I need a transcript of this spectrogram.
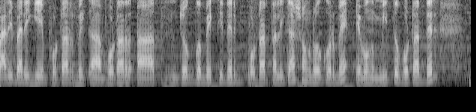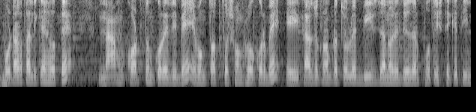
বাড়ি বাড়ি গিয়ে ভোটার ভোটার যোগ্য ব্যক্তিদের ভোটার তালিকা সংগ্রহ করবে এবং মৃত ভোটারদের ভোটার তালিকা হতে নাম কর্তন করে দিবে এবং তথ্য সংগ্রহ করবে। এই কার্যক্রমটা চলবে বিশ জানুয়ারি দু হাজার পঁচিশ থেকে তিন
